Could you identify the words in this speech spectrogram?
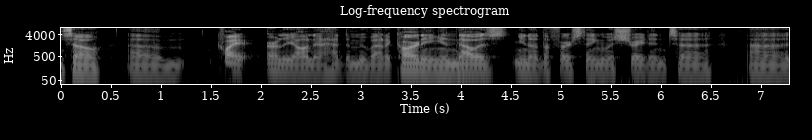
so um, quite early on, I had to move out of karting, and that was, you know, the first thing was straight into uh,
